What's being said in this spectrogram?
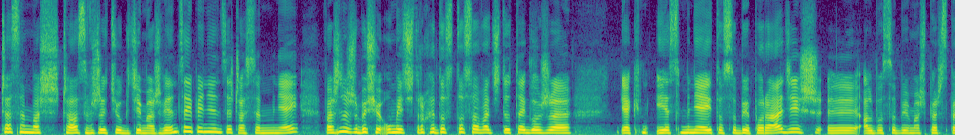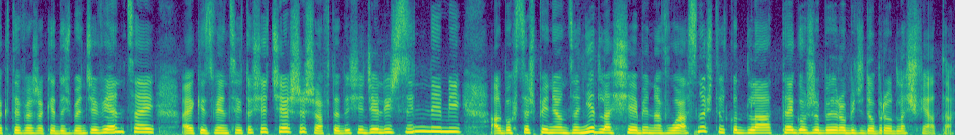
Czasem masz czas w życiu, gdzie masz więcej pieniędzy, czasem mniej. Ważne, żeby się umieć trochę dostosować do tego, że jak jest mniej, to sobie poradzisz, yy, albo sobie masz perspektywę, że kiedyś będzie więcej, a jak jest więcej, to się cieszysz, a wtedy się dzielisz z innymi, albo chcesz pieniądze nie dla siebie na własność, tylko dla tego, żeby robić dobro dla świata.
